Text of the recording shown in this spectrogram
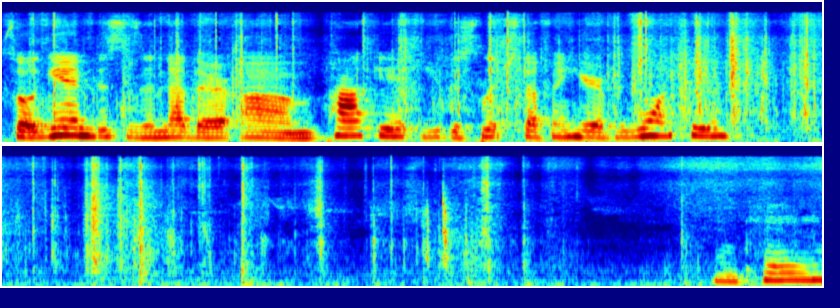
So again, this is another um, pocket. You can slip stuff in here if you want to. Okay.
